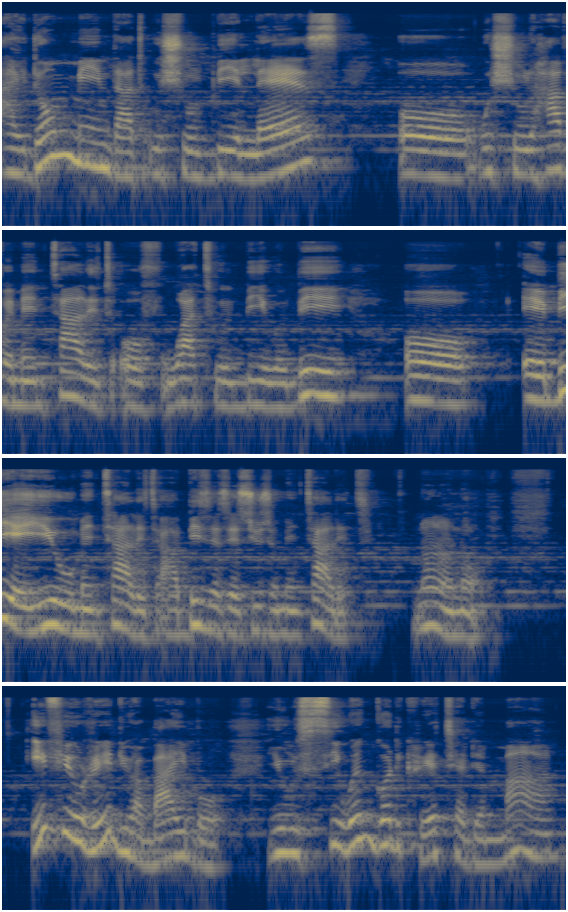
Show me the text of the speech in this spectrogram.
I don't mean that we should be less or we should have a mentality of what will be will be or a BAU mentality, a business as usual mentality. No, no, no. If you read your Bible, you will see when God created a man,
